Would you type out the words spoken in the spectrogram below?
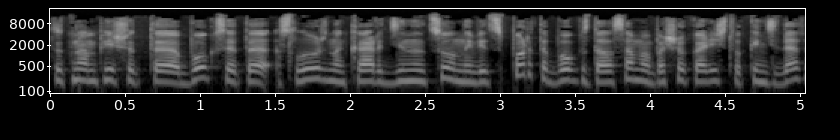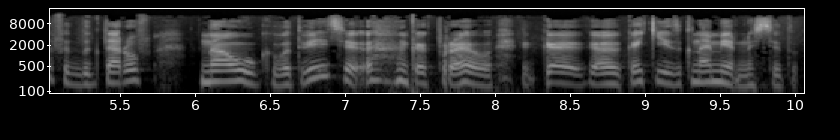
Тут нам пишут, э, бокс — это сложно координационный вид спорта. Бокс дал самое большое количество кандидатов и докторов наук. Вот видите, как правило, какие закономерности тут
